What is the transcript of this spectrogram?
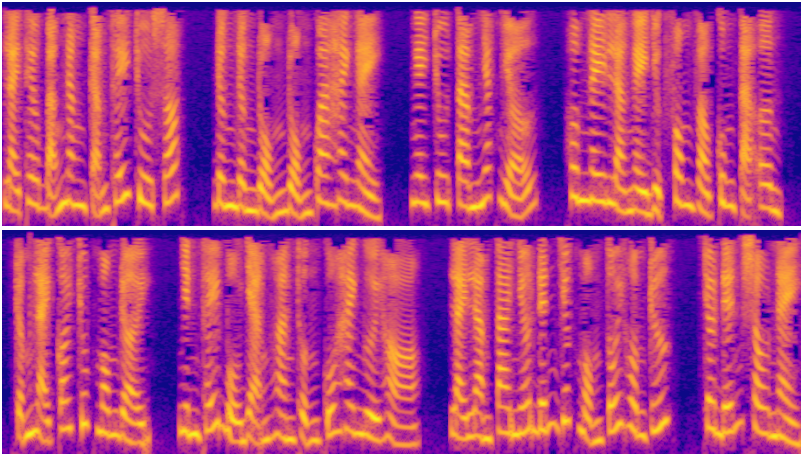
lại theo bản năng cảm thấy chua xót, đần đần độn độn qua hai ngày, ngay Chu Tam nhắc nhở, hôm nay là ngày dược phong vào cung tạ ơn, trẫm lại có chút mong đợi, nhìn thấy bộ dạng hoàng thuận của hai người họ, lại làm ta nhớ đến giấc mộng tối hôm trước, cho đến sau này,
